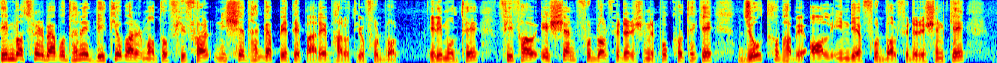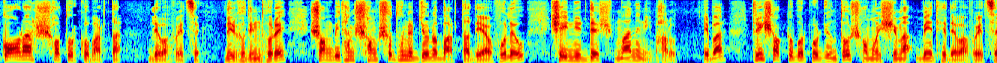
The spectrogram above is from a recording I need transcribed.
তিন বছরের ব্যবধানে দ্বিতীয়বারের মতো ফিফার নিষেধাজ্ঞা পেতে পারে ভারতীয় ফুটবল। এরই মধ্যে ফিফা ও এশিয়ান ফুটবল ফেডারেশনের পক্ষ থেকে যৌথভাবে অল ইন্ডিয়া ফুটবল ফেডারেশনকে কড়া সতর্কবার্তা দেওয়া হয়েছে। দীর্ঘদিন ধরে সংবিধান সংশোধনের জন্য বার্তা দেওয়া হলেও সেই নির্দেশ মানেনি ভারত। এবার ত্রিশ অক্টোবর পর্যন্ত সময়সীমা বেঁধে দেওয়া হয়েছে।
